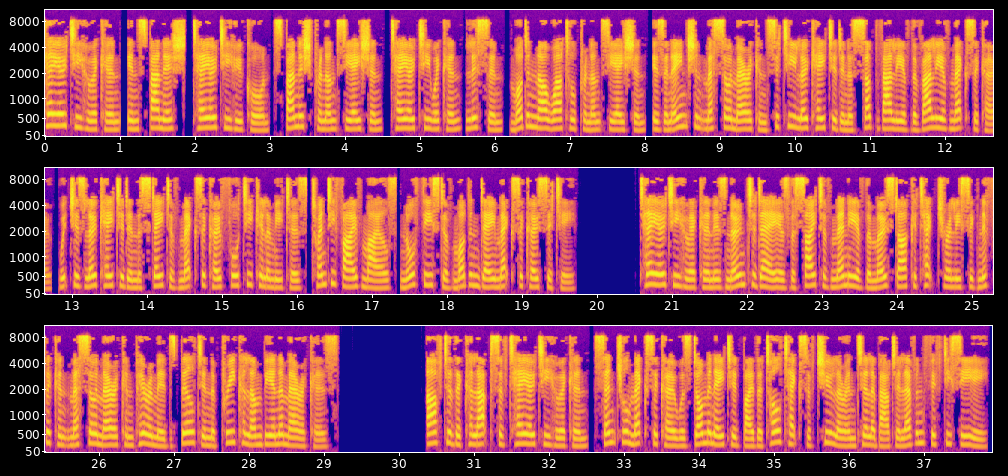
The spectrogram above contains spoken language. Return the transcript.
Teotihuacan, in Spanish, Teotihuacan Spanish pronunciation, Teotihuacan listen, modern Nahuatl pronunciation, is an ancient Mesoamerican city located in a sub-valley of the Valley of Mexico, which is located in the state of Mexico 40 kilometers 25 miles northeast of modern-day Mexico City. Teotihuacan is known today as the site of many of the most architecturally significant Mesoamerican pyramids built in the pre-Columbian Americas. After the collapse of Teotihuacan, central Mexico was dominated by the Toltecs of Tula until about 1150 CE.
